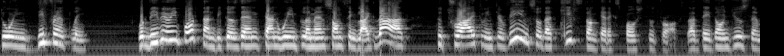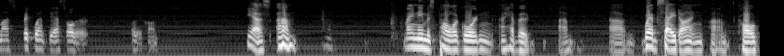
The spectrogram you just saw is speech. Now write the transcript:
doing differently would be very important because then can we implement something like that to try to intervene so that kids don't get exposed to drugs, that they don't use them as frequently as other, other countries. Yes. Um, my name is Paula Gordon. I have a um, um, website on um, called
